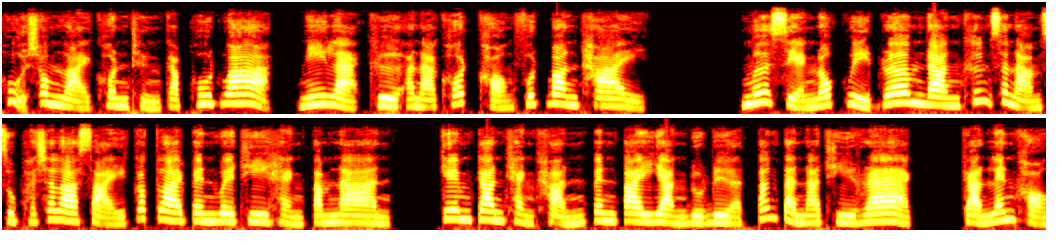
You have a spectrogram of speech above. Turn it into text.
ผู้ชมหลายคนถึงกับพูดว่า นี่แหละคืออนาคตของฟุตบอลไทยเมื่อเสียงนกหวีดเริ่มดังขึ้นสนามสุพัชลาไสยก็กลายเป็นเวทีแห่งตำนาน เกมการแข่งขันเป็นไปอย่างดุเดือดตั้งแต่นาทีแรก การเล่นของ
